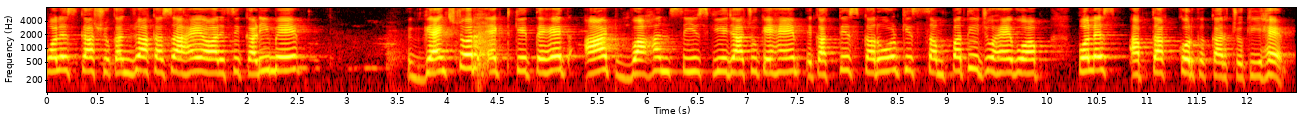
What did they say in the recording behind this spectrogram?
पुलिस का शिकंजा कसा है और इसी कड़ी में गैंगस्टर एक्ट के तहत आठ वाहन सीज किए जा चुके हैं। इकतीस करोड़ की संपत्ति जो है वो अब पुलिस अब तक कुर्क कर चुकी है।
